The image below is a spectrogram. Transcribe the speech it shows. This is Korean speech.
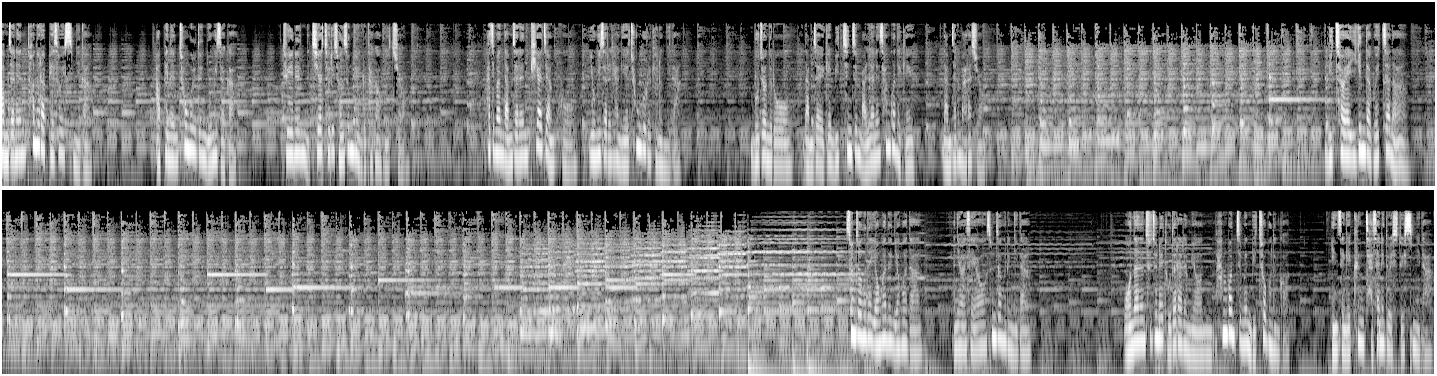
남자는 터널 앞에 서 있습니다. 앞에는 총을 든 용의자가, 뒤에는 지하철이 전속력으로 다가오고 있죠. 하지만 남자는 피하지 않고 용의자를 향해 총구를 겨눕니다. 무전으로 남자에게 미친 짓 말라는 상관에게 남자는 말하죠. 미쳐야 이긴다고 했잖아. 손정은의 영화는 영화다. 안녕하세요. 손정은입니다. 원하는 수준에 도달하려면 한 번쯤은 미쳐보는 것. 인생의 큰 자산이 될 수도 있습니다.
